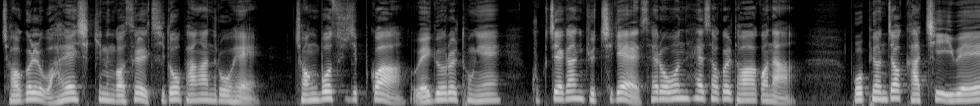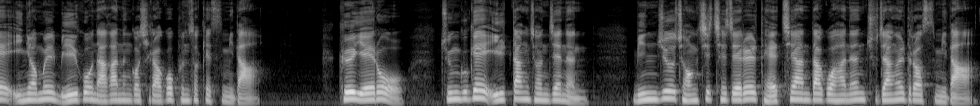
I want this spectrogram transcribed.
적을 와해시키는 것을 지도 방안으로 해 정보 수집과 외교를 통해 국제 간 규칙에 새로운 해석을 더하거나 보편적 가치 이외의 이념을 밀고 나가는 것이라고 분석했습니다. 그 예로 중국의 일당 전제는 민주 정치 체제를 대체한다고 하는 주장을 들었습니다.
